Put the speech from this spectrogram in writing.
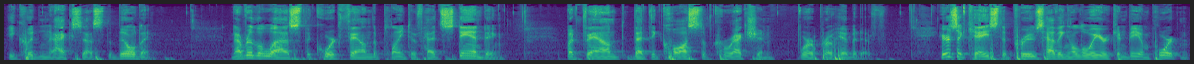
he couldn't access the building. Nevertheless, the court found the plaintiff had standing, but found that the costs of correction were prohibitive. Here's a case that proves having a lawyer can be important.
